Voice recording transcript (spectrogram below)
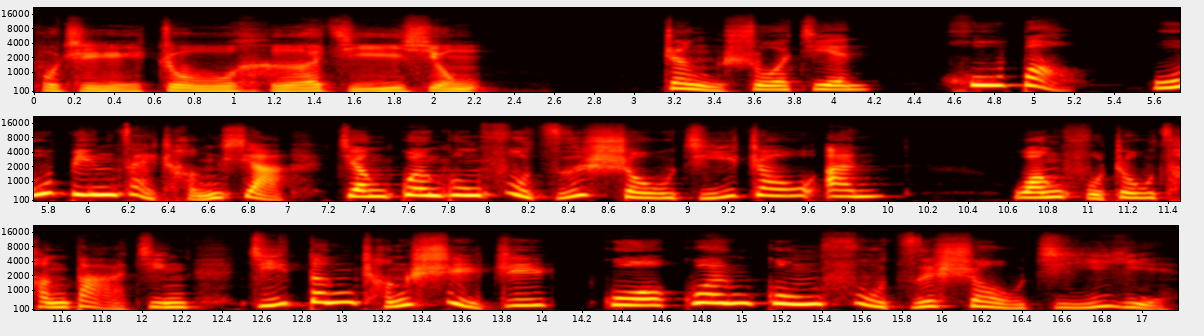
不知主何吉凶？正说间，忽报吴兵在城下，将关公父子首级招安。王府周仓大惊，即登城视之，果关公父子首级也。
